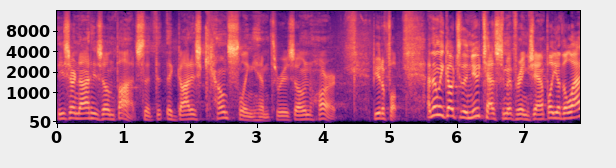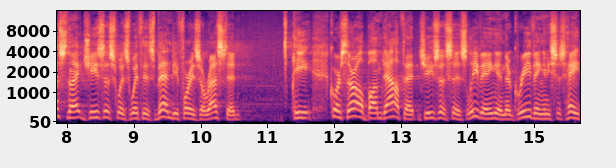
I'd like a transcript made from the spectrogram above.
these are not his own thoughts, that, that God is counseling him through his own heart. Beautiful. And then we go to the New Testament, for example. You know, the last night Jesus was with his men before he's arrested. He, of course, they're all bummed out that Jesus is leaving and they're grieving. And he says, Hey,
